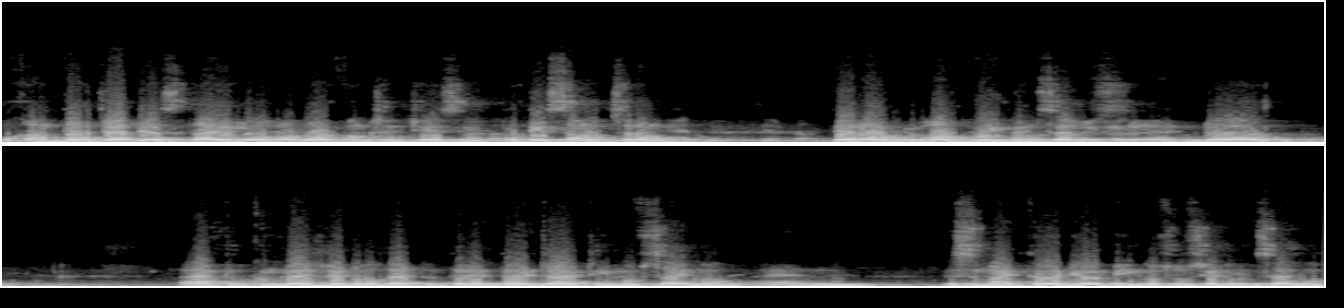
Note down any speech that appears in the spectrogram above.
ఒక అంతర్జాతీయ స్థాయిలో అవార్డ్ ఫంక్షన్ చేసి ప్రతి సంవత్సరం they are out out doing themselves and I have to congratulate all that the enjoy team of SIIMA and this is my third year being associated with SIIMA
